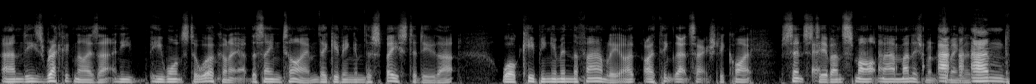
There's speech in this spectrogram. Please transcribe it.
and he's recognised that, and he he wants to work on it. At the same time, they're giving him the space to do that while keeping him in the family. I, I think that's actually quite sensitive uh, and smart uh, man management from uh, England, and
